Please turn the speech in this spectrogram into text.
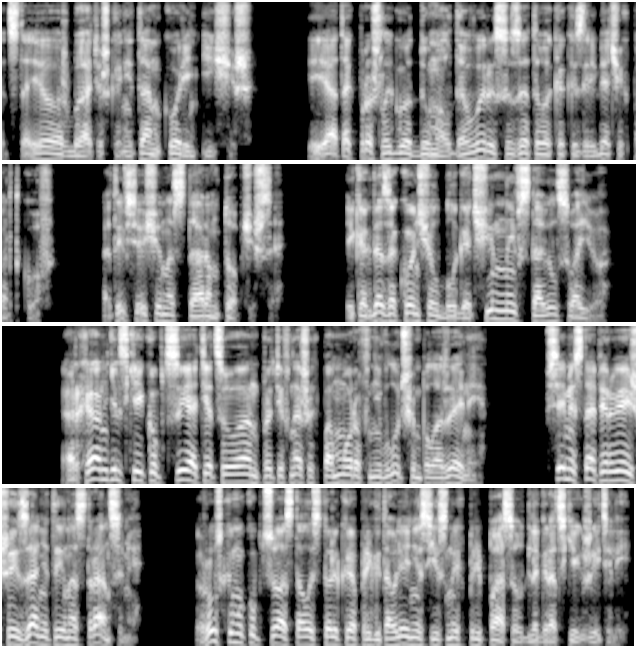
«Отстаешь, батюшка, не там корень ищешь. Я так прошлый год думал, да вырос из этого, как из ребячих портков. А ты все еще на старом топчешься. И когда закончил благочинный, вставил свое. Архангельские купцы, отец Иоанн, против наших поморов не в лучшем положении. Все места первейшие заняты иностранцами. Русскому купцу осталось только приготовление съестных припасов для городских жителей.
